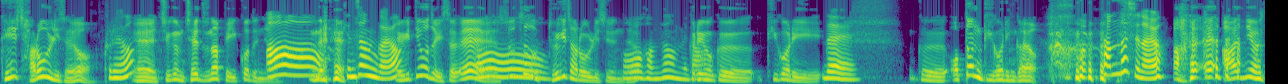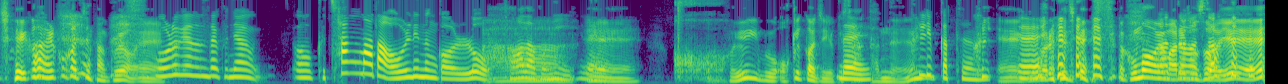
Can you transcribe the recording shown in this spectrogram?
굉장히 잘 어울리세요. 그래요? 예, 지금 제 눈앞에 있거든요. 아, 네. 괜찮은가요? 여기 띄워져 있어요. 예, 어. 수트 되게 잘 어울리시는데요. 어, 감사합니다. 그리고 그 귀걸이 네. 그 어떤 귀걸인가요? 탐나시나요? 아, 에, 아니요, 제가 할 것 같진 않고요. 예. 모르겠는데 그냥 어, 그 창마다 어울리는 걸로 아, 정하다 보니 네. 예. 거의 뭐 어깨까지 이렇게 네. 싹 닿는 클립 같은 클, 예, 네. 그거를 이제 고마워요 맞죠, 말해줘서 맞죠. 예.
